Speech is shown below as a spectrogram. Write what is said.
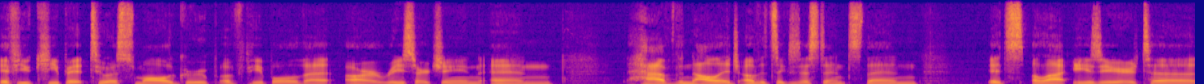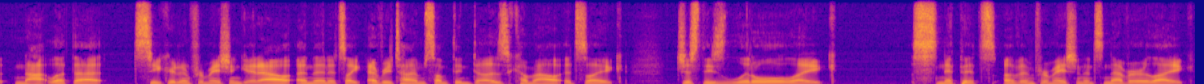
if you keep it to a small group of people that are researching and have the knowledge of its existence, then it's a lot easier to not let that secret information get out. And then it's like every time something does come out, it's like just these little like snippets of information. It's never like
